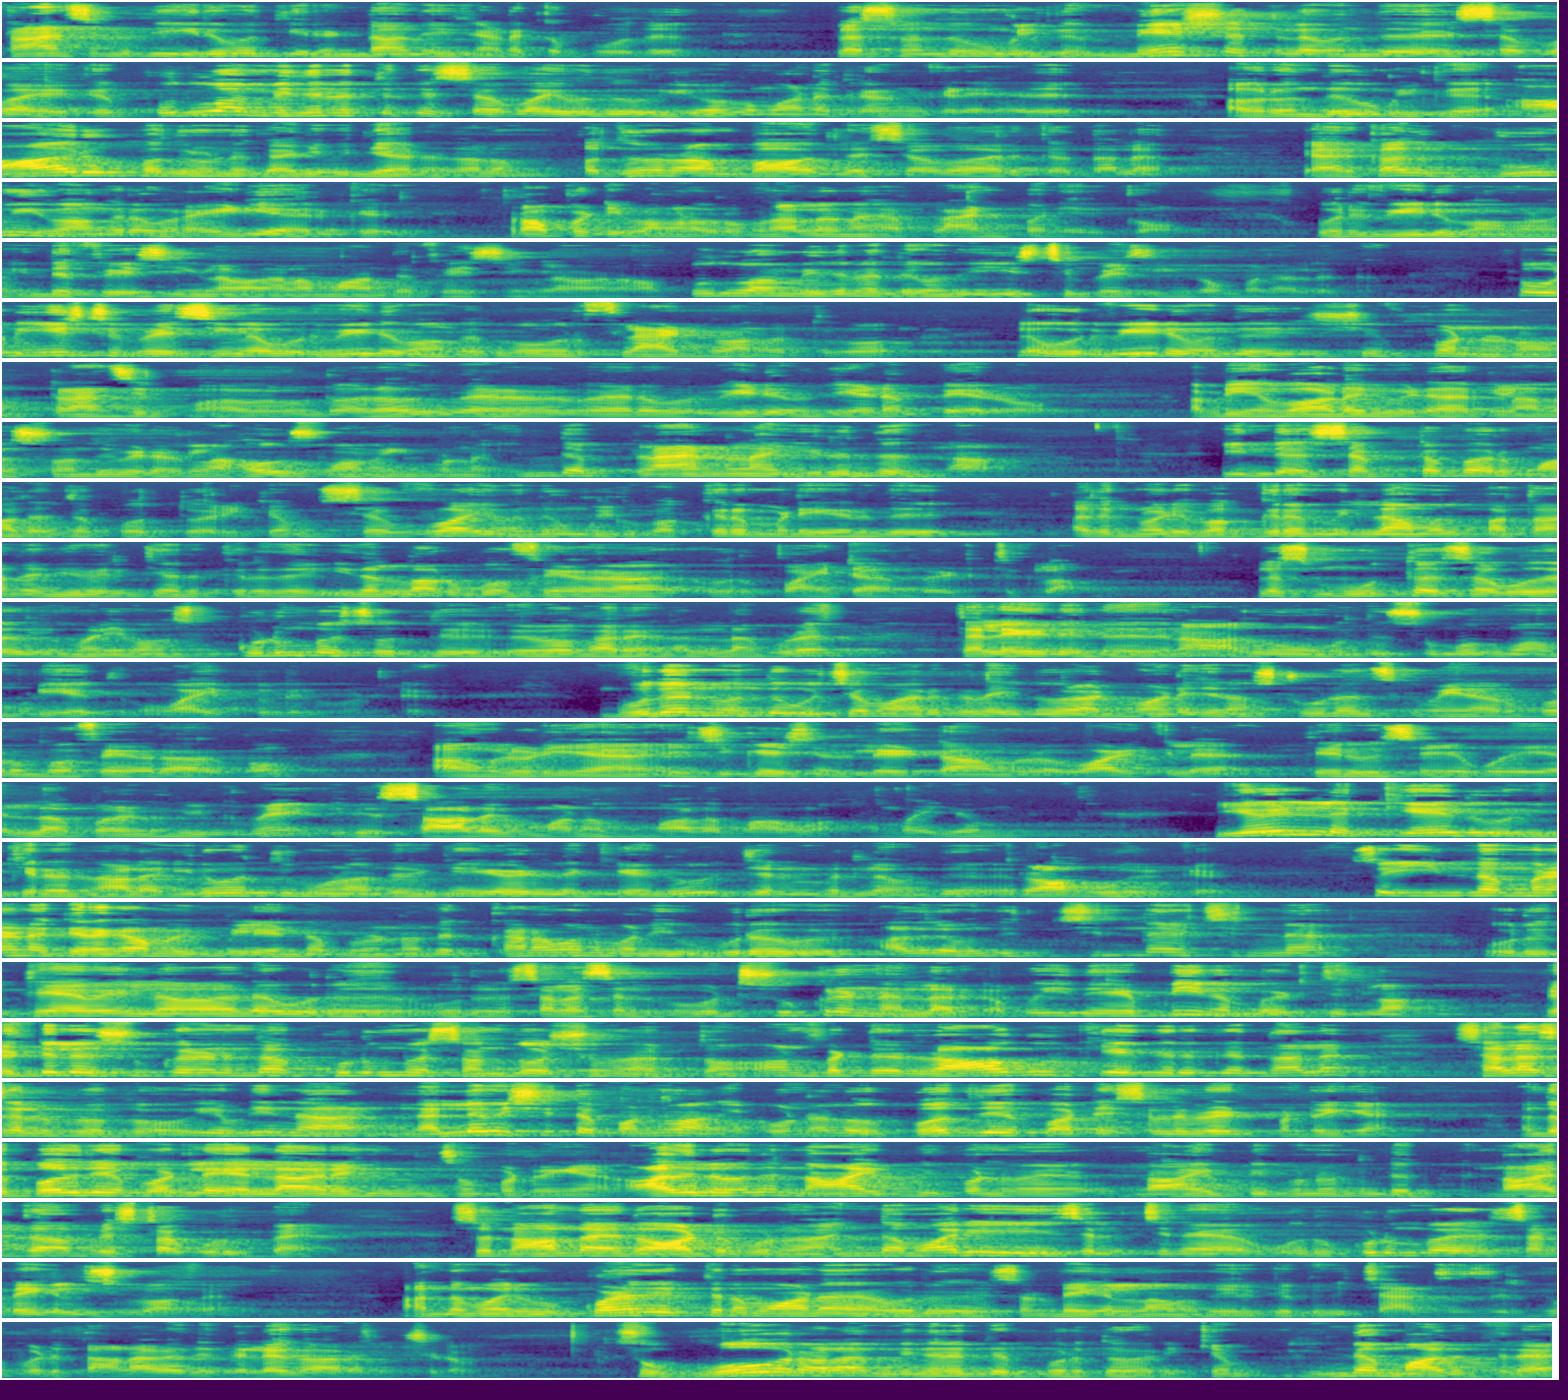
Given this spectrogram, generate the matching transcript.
டிரான்சிட் வந்து இருபத்தி ரெண்டாம் தேதி நடக்க போகுது ப்ளஸ் வந்து உங்களுக்கு மேஷத்தில் வந்து செவ்வாய் இருக்குது பொதுவாக மிதனத்துக்கு செவ்வாய் வந்து ஒரு யோகமான கிரகம் கிடையாது. அவர் வந்து உங்களுக்கு ஆறு பதினொன்றுக்கு அதிபதியாக இருந்தாலும் பதினொன்றாம் பாவத்தில் செவ்வாய் இருக்கிறதால யாருக்காவது பூமி வாங்குற ஒரு ஐடியா இருக்குது ப்ராப்பர்ட்டி வாங்கணும். ரொம்ப நல்லா நாங்கள் பிளான் பண்ணியிருக்கோம். ஒரு வீடு வாங்கணும். இந்த ஃபேஸிங்கில் வாங்கலாமா? அந்த ஃபேஸிங்கில் வாங்கலாம்? பொதுவாக மிதனத்துக்கு வந்து ஈஸ்ட் ஃபேஸிங் ரொம்ப நல்லது. இப்போ ஒரு ஈஸ்ட் ஃபேஸிங்கில் ஒரு வீடு வாங்குறதுக்கோ ஒரு ஃப்ளாட் வாங்குறதுக்கோ இல்லை ஒரு வீடு வந்து ஷிஃப்ட் பண்ணணும். டிரான்சிட் அதாவது வேறு வேறு ஒரு வீடு வந்து இடம் பெயரணும். அப்படியே வாடகை வீடாக இருக்கலாம் இல்லை சொந்த வீடாக இருக்கலாம் ஹவுஸ் வார்மிங் பண்ணணும். இந்த பிளான்லாம் இருந்ததுன்னா இந்த செப்டம்பர் மாதத்தை பொறுத்த வரைக்கும் செவ்வாய் வந்து உங்களுக்கு வக்கரம் அடைகிறது. அதுக்கு முன்னாடி வக்கரம் இல்லாமல் பத்தாம் தேதி வரைக்கும் இருக்கிறது. இதெல்லாம் ரொம்ப ஃபேவராக ஒரு பாயிண்ட்டாக நம்ம எடுத்துக்கலாம். ப்ளஸ் மூத்த சகோதரர்கள் மூலியமாக குடும்ப சொத்து விவகாரங்கள்லாம் கூட தலையீடு இருந்ததுன்னா அதுவும் வந்து சுமூகமாக முடியறதுக்கும் வாய்ப்புகள் உண்டு. புதன் வந்து உச்சமாக இருக்கிறது. இன்னொரு அட்வான்டேஜ்னா ஸ்டூடெண்ட்ஸ்க்கு மெயினாக ரொம்ப ரொம்ப ஃபேவராக இருக்கும். அவங்களுடைய எஜுகேஷன் ரிலேட்டாக அவங்களோட வாழ்க்கையில் தேர்வு செய்யக்கூடிய எல்லா பலன்களுக்குமே இது சாதகமான மாதமாகவும் அமையும். ஏழில் கேது நிற்கிறதுனால இருபத்தி மூணாம் தேதிக்கும் ஏழில் கேது ஜென்மத்தில் வந்து ராகு இருக்குது ஸோ இந்த மாதிரியான கிரக அமைப்புகள் என்ன பண்ணணும்னா அந்த கணவன் மனைவி உறவு அதில் வந்து சின்ன சின்ன ஒரு தேவையில்லாத ஒரு ஒரு சலசலப்பு. ஒரு சுக்கிரன் நல்லா இருக்கு? அப்போ இதை எப்படி நம்ம எடுத்துக்கலாம்? ரெட்டில் சுக்கரன் தான் குடும்ப சந்தோஷம்னு அர்த்தம். அவன் பட் ராகு கேது இருக்கிறதுனால சலசலப்பு இருக்கும் எப்படின்னா நல்ல விஷயத்த பண்ணுவாங்க. இப்போ ஒன்றும் ஒரு பர்த்டே பார்ட்டி செலிப்ரேட் பண்ணுறீங்க அந்த பர்த்டே பார்ட்டியில் எல்லா அரேஞ்ச்மெண்ட்ஸும் பண்ணுறீங்க அதில் வந்து நான் இப்படி பண்ணுவேன் நான் இப்படி பண்ணுவேன் இந்த நான் தான் பெஸ்ட்டாக கொடுப்பேன். ஸோ நான் தான் இதை ஆர்டர் பண்ணுவேன். இந்த மாதிரி சில சின்ன ஒரு குடும்ப சண்டைகள் சொல்லுவாங்க. அந்த மாதிரி குழந்தைத்தனமான ஒரு சண்டைகள்லாம் வந்து இருக்கிறதுக்கு சான்சஸ் இருக்குது பட் தானாகவே அதை விலக ஆரம்பிச்சிடும். ஸோ ஓவராலாக மிதனத்தை பொறுத்த வரைக்கும் இந்த மாதத்தில்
